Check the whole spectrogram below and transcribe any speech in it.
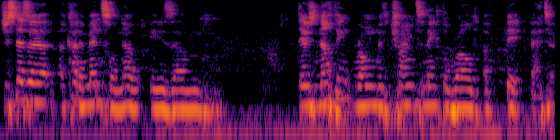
just as a, a kind of mental note is um, there's nothing wrong with trying to make the world a bit better.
